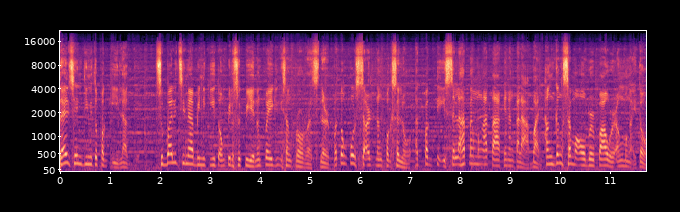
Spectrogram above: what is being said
dahil sa hindi nito pag-ilag. Subalit sinabi ni Kito ang filosofiya ng pagiging isang pro wrestler patungkol sa art ng pagsalo at pagtiis sa lahat ng mga atake ng kalaban hanggang sa ma-overpower ang mga ito.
